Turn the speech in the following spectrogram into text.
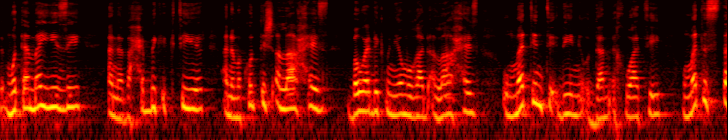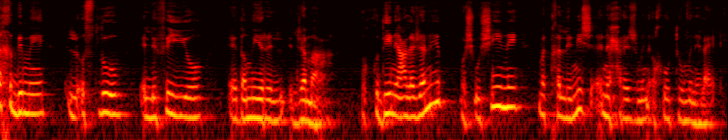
متميزة أنا بحبك كثير أنا ما كنتش ألاحظ بوعدك من يوم وغاد ألاحظ وما تنتقديني قدام إخواتي وما تستخدمي الأسلوب اللي فيه ضمير الجماعة. خديني على جنب وشوشيني ما تخلينيش نحرج من أخوته ومن العيلة.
